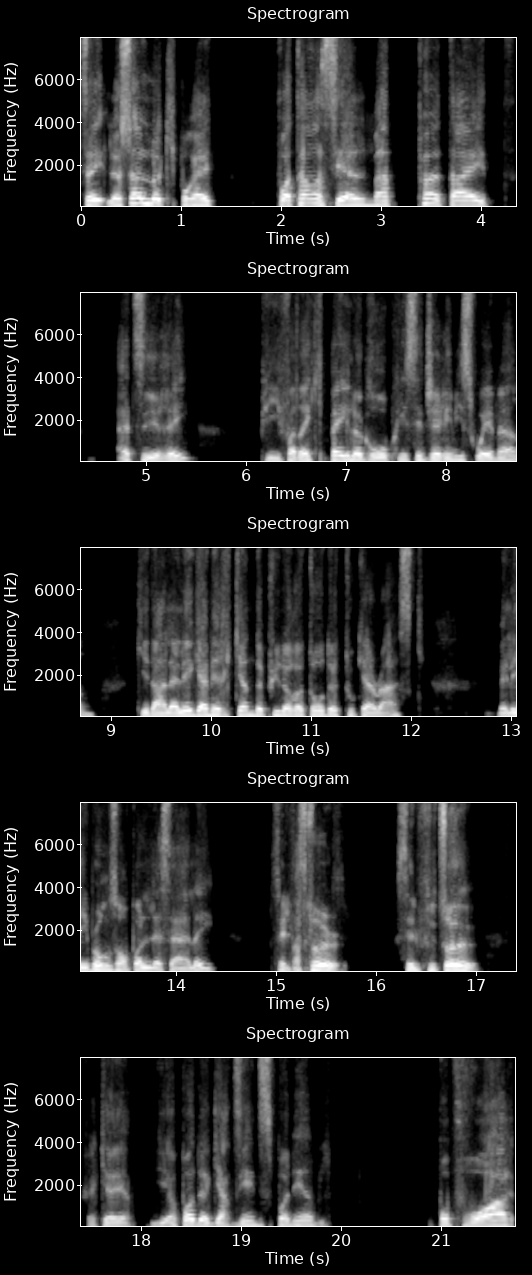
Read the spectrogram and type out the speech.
sais, le seul là, qui pourrait être potentiellement peut-être attiré, puis il faudrait qu'il paye le gros prix, c'est Jeremy Swayman, qui est dans la Ligue américaine depuis le retour de Tuukka Rask. Mais les Browns vont pas le laisser aller. C'est le futur. C'est le futur. Il n'y a pas de gardien disponible pour pouvoir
